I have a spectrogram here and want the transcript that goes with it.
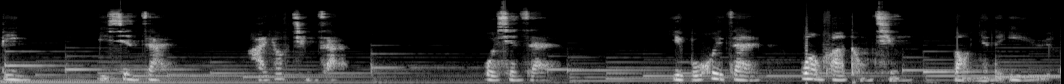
定比现在还要精彩。我现在也不会再妄发同情老年的抑郁了。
